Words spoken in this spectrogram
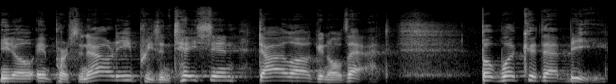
you know, in personality, presentation, dialogue, and all that. But what could that be?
